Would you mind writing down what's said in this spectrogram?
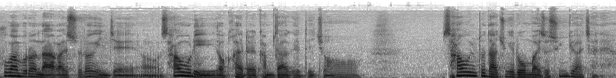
후반부로 나아갈수록 이제 어, 사울이 역할을 감당하게 되죠. 사울도 나중에 로마에서 순교하잖아요.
